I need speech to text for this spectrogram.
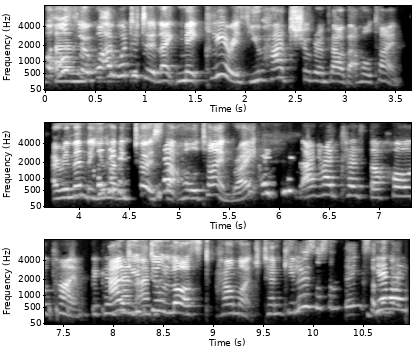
but um, also what i wanted to like make clear is you had sugar and flour that whole time. I remember you I having toast yeah. that whole time right? I, did. I had toast the whole time because and you still lost how much? 10 kilos or something, something yeah like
